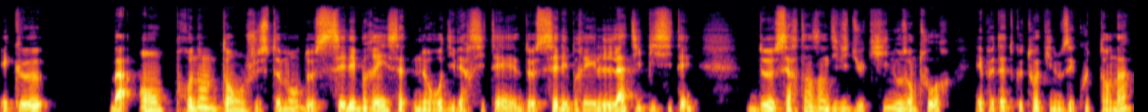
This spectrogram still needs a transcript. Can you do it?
et que, bah, en prenant le temps justement de célébrer cette neurodiversité, de célébrer l'atypicité de certains individus qui nous entourent, et peut-être que toi qui nous écoutes, t'en as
